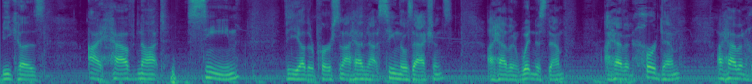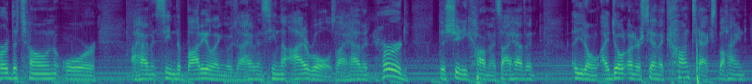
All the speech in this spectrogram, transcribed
because I have not seen the other person. I have not seen those actions. I haven't witnessed them. I haven't heard them. I haven't heard the tone or I haven't seen the body language. I haven't seen the eye rolls. I haven't heard the shitty comments. I haven't you know, I don't understand the context behind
